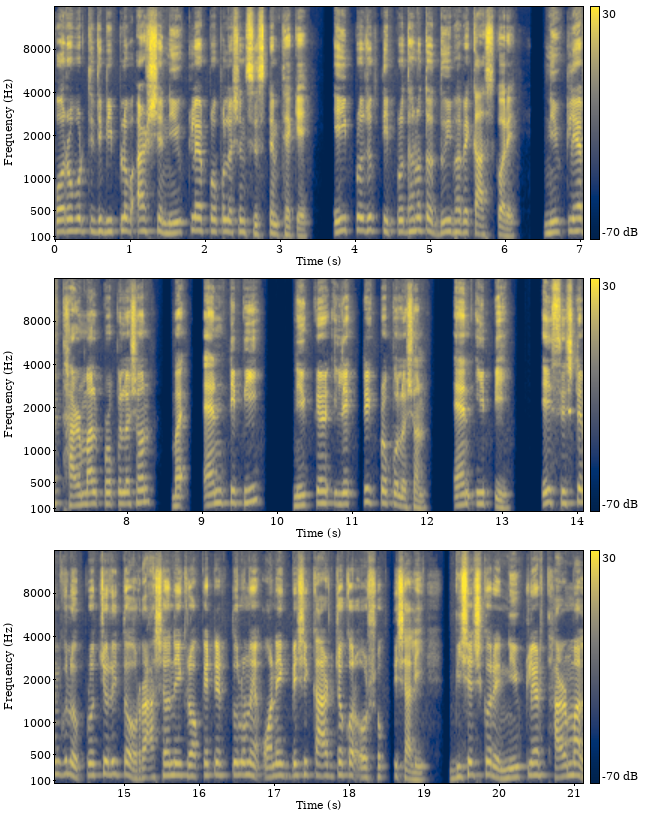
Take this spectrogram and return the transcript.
পরবর্তীতে বিপ্লব আসছে নিউক্লিয়ার প্রপোলেশন সিস্টেম থেকে। এই প্রযুক্তি প্রধানত দুইভাবে কাজ করে। নিউক্লিয়ার থার্মাল প্রপোলেশন বা NTP, nuclear electric propulsion, NEP. এই সিস্টেমগুলো প্রচলিত রাসায়নিক রকেটের তুলনায় অনেক বেশি কার্যকর ও শক্তিশালী। বিশেষ করে নিউক্লিয়ার থার্মাল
